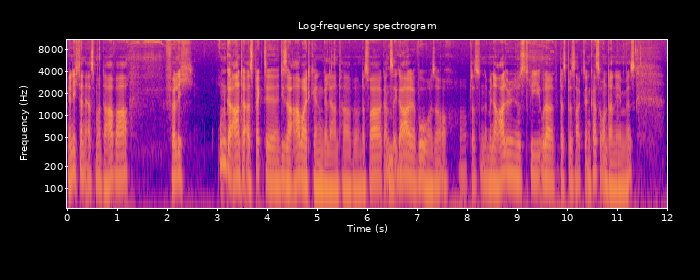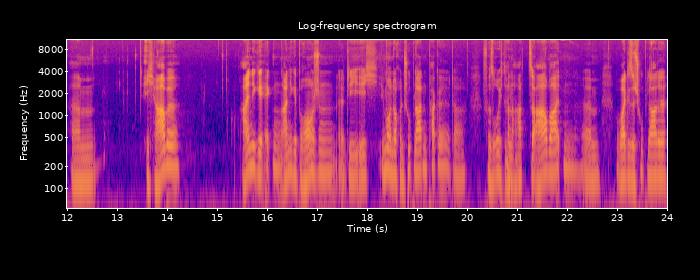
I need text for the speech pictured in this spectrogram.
wenn ich dann erstmal da war, völlig ungeahnte Aspekte dieser Arbeit kennengelernt habe. Und das war ganz mhm. egal wo, also auch ob das in der Mineralölindustrie oder das besagte Inkassounternehmen ist. Ähm, ich habe einige Ecken, einige Branchen, äh, die ich immer noch in Schubladen packe. Da versuche ich dran mhm. zu arbeiten, ähm, wobei diese Schublade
